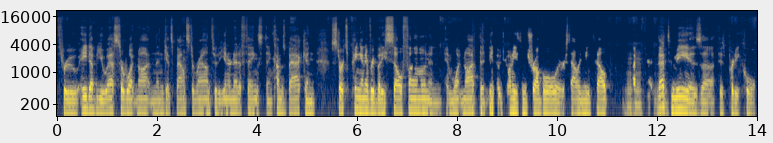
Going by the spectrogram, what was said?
through AWS or whatnot, and then gets bounced around through the Internet of Things, then comes back and starts pinging everybody's cell phone and and whatnot. That you know Johnny's in trouble or Sally needs help. Mm-hmm. That, to me is uh, is pretty cool.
